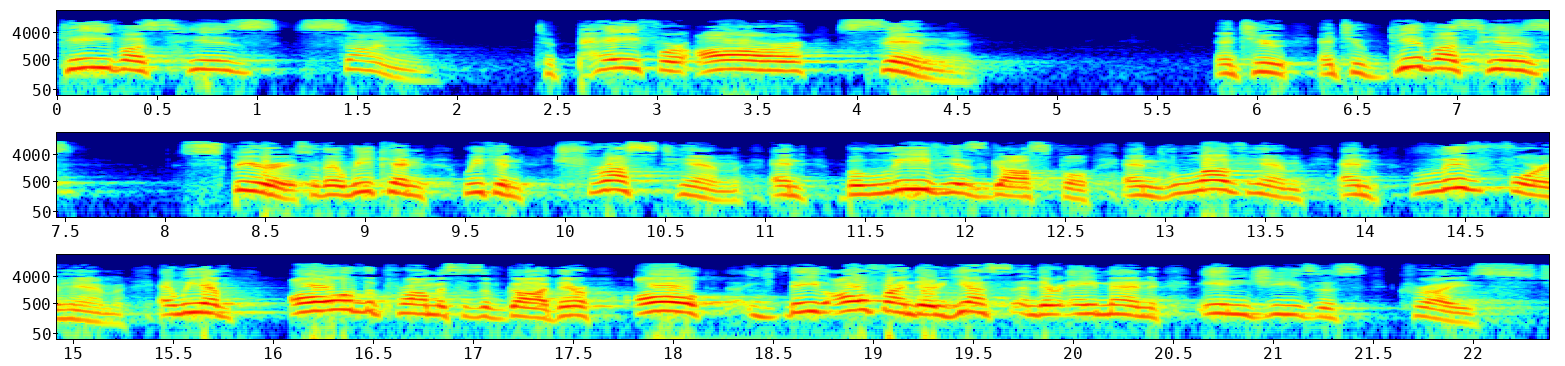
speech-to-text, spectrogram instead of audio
gave us His Son to pay for our sin and to, and to give us His Spirit so that we can, we can trust Him and believe His gospel and love Him and live for Him. And we have all of the promises of God. They're all, they all find their yes and their amen in Jesus Christ.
